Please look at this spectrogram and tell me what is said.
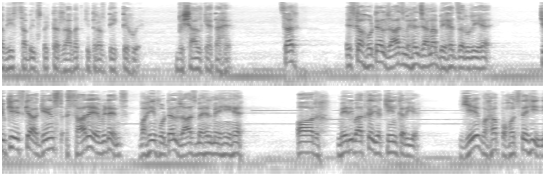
तभी सब इंस्पेक्टर रावत की तरफ़ देखते हुए विशाल कहता है, सर, इसका होटल राजमहल जाना बेहद ज़रूरी है, क्योंकि इसके अगेंस्ट सारे एविडेंस वहीं होटल राजमहल में ही हैं। और मेरी बात का यकीन करिए, ये वहाँ पहुँचते ही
